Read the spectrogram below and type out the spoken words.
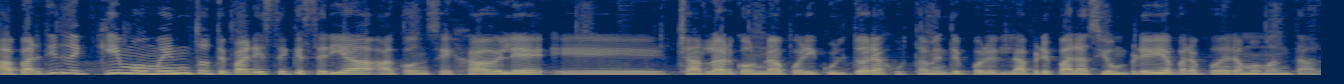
¿A partir de qué momento te parece que sería aconsejable eh, charlar con una puericultora justamente por la preparación previa para poder amamantar?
